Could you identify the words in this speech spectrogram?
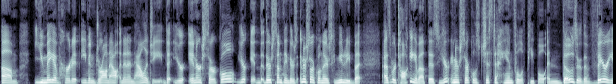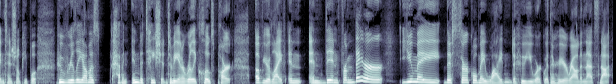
um, you may have heard it even drawn out in an analogy that your inner circle, your there's something, there's inner circle and there's community, but as we're talking about this, your inner circle is just a handful of people. And those are the very intentional people who really almost have an invitation to be in a really close part of your life. And and then from there, you may the circle may widen to who you work with and who you're around. And that's not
